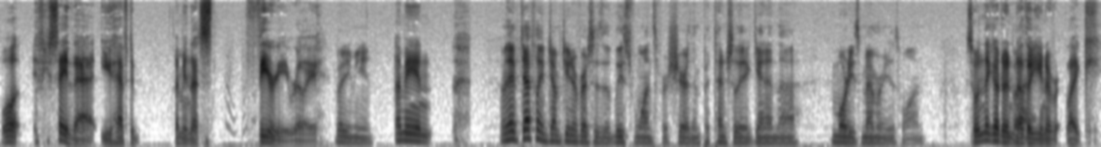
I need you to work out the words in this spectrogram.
Well, if you say that, you have to. I mean, that's theory, really. What do you mean? I mean, I mean they've definitely jumped universes at least once for sure, then potentially again in the Morty's Memories one. so when they go to another But- universe, like,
